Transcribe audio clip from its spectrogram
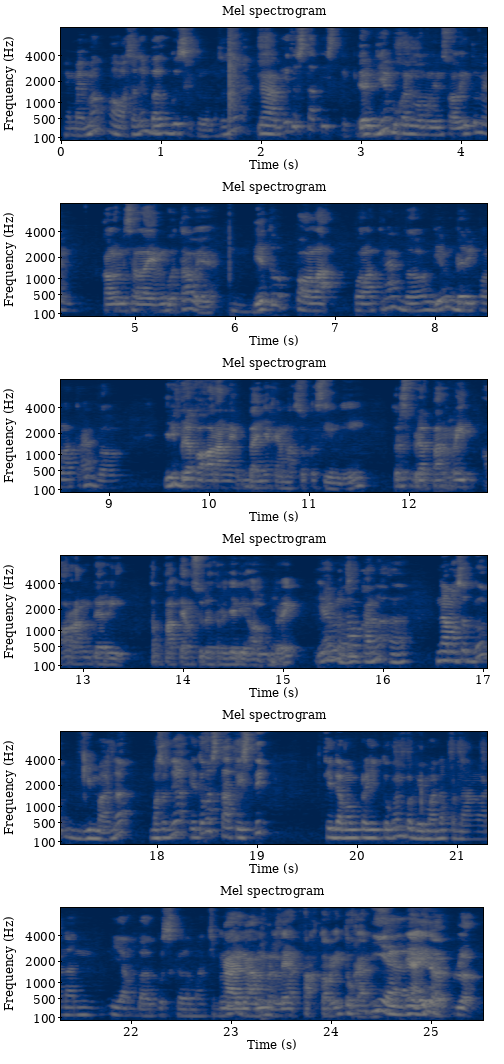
yang memang awasannya bagus gitu loh. Maksudnya nah itu statistik. dan dia bukan ngomongin soal itu men kalau misalnya yang gue tahu ya Hmm. dia tuh pola pola travel dia dari pola travel jadi berapa orang yang banyak yang masuk ke sini terus berapa rate orang dari tempat yang sudah terjadi outbreak ya lu Iya, tahu kan Heeh. Nah maksud gue gimana? Maksudnya itu kan statistik tidak memperhitungkan bagaimana penanganan yang bagus segala macam. nggak nggak melihat faktor itu kan Iya. ya itu loh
